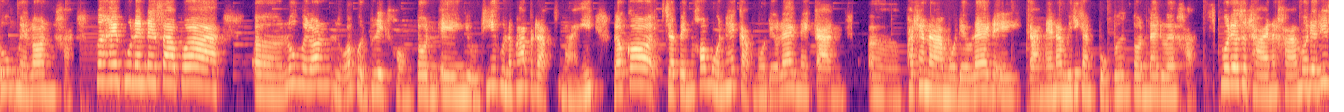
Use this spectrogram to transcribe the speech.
ลูกเมลอนค่ะ เพื่อให้ผู้เล่นได้ทราบว่าลูกเมลอนหรือว่าผลผลิตของตนเองอยู่ที่คุณภาพระดับไหน แล้วก็จะเป็นข้อมูลให้กับโมเดลแรกในการพัฒนาโมเดลแรกในการแนะนำวิธีการปลูกเบื้องต้นได้ด้วยค่ะ โมเดลสุดท้ายนะคะ โมเดลที่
